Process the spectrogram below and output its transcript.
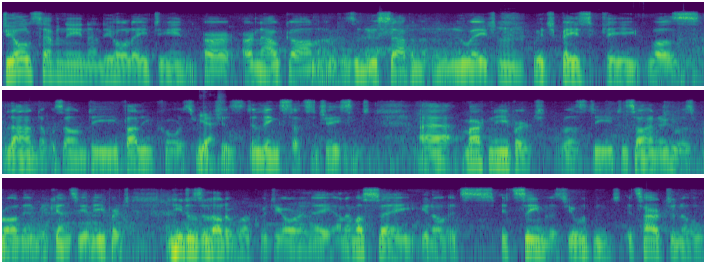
the old 17 and the old 18 are, are now gone, and there's a new 7 and a new 8, which basically was land that was on the Valley course, which Yes. is the links that's adjacent. Uh, Martin Ebert was the designer who was brought in, Mackenzie and Ebert, and he does a lot of work with the R&A. And I must say, you know, it's it's seamless. You wouldn't. It's hard to know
